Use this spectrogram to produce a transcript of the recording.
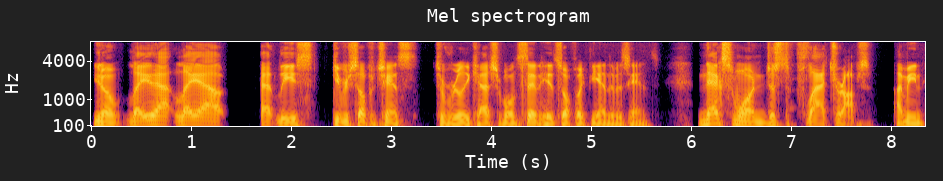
you know, lay that lay out at least give yourself a chance to really catch the ball. Instead, it hits off like the end of his hands. Next one, just flat drops. I mean,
